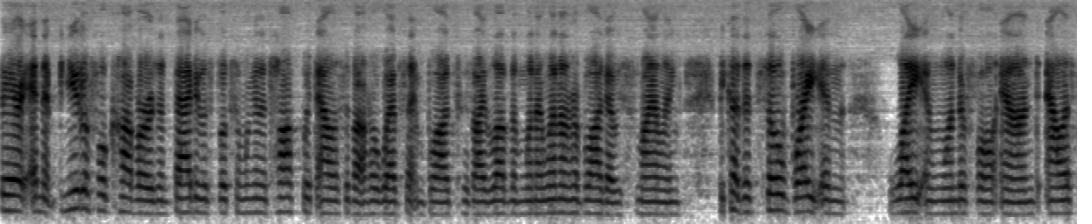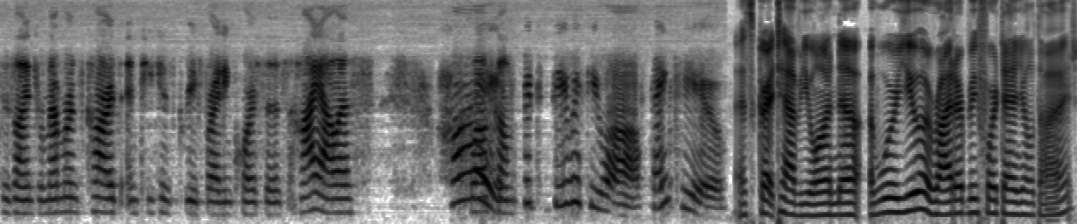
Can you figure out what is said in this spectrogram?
Very and the beautiful covers and fabulous books and we're going to talk with Alice about her website and blogs because I love them. When I went on her blog I was smiling because it's so bright and light and wonderful and Alice designs remembrance cards and teaches grief writing courses. Hi Alice. Hi. Welcome. Good to be with you all. Thank you. It's great to have you on. Now, were you a writer before Daniel died?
